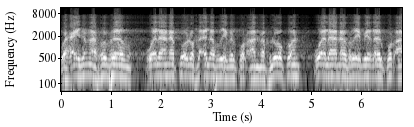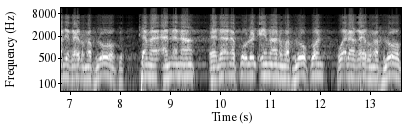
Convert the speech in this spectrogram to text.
وحيثما حفظ ولا نقول لفظي بالقرآن مخلوق ولا نفضي بالقرآن غير مخلوق. كما أننا لا نقول الإيمان مخلوق ولا غير مخلوق.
